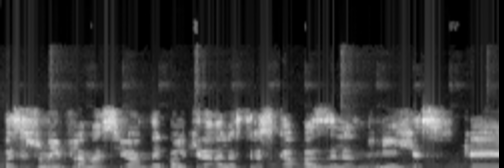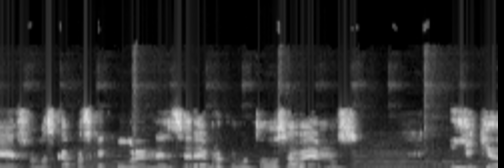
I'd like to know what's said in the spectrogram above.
pues es una inflamación de cualquiera de las tres capas de las meninges, que son las capas que cubren el cerebro, como todos sabemos. El líquido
